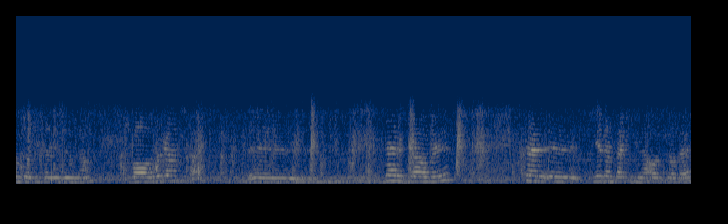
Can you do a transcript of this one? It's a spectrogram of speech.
jedną to nie druginą. Bo zrobiłam tak. Yy, ser biały, ser yy, jeden taki na ostro też.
